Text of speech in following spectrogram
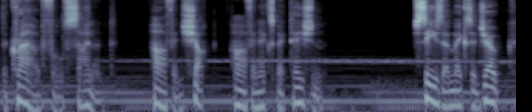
The crowd falls silent, half in shock, half in expectation. Caesar makes a joke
